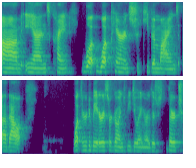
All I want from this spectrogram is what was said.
um, and kind of what, what parents should keep in mind about what their debaters are going to be doing or their, their ch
